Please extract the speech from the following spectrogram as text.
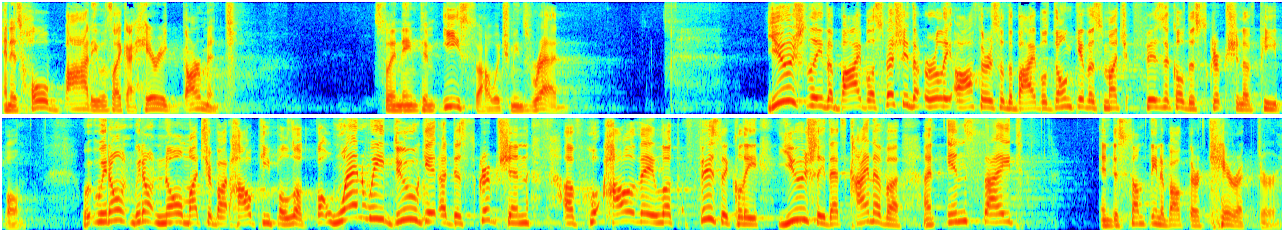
and his whole body was like a hairy garment. So they named him Esau, which means red. Usually, the Bible, especially the early authors of the Bible, don't give us much physical description of people. We don't, we don't know much about how people look, but when we do get a description of how they look physically, usually that's kind of a, an insight into something about their character.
